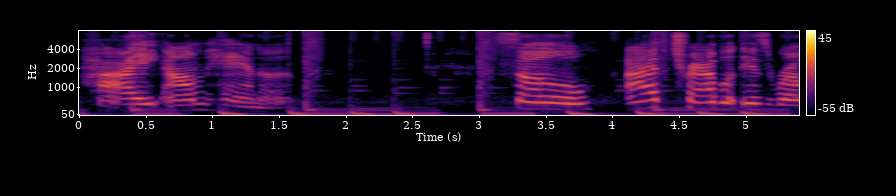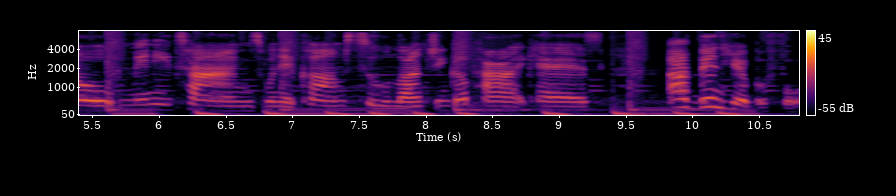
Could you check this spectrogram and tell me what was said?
Hi, I'm Hannah. So, I've traveled this road many times when it comes to launching a podcast. I've been here before.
